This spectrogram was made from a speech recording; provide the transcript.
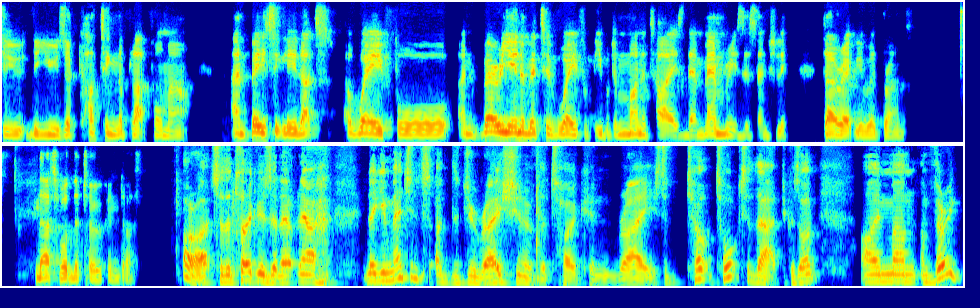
to the user, cutting the platform out. And basically, that's a way for a very innovative way for people to monetize their memories essentially directly with brands. That's what the token does. All right. So the token is now. Now, now you mentioned uh, the duration of the token raised. Talk, talk to that because I'm, I'm, um, I'm very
